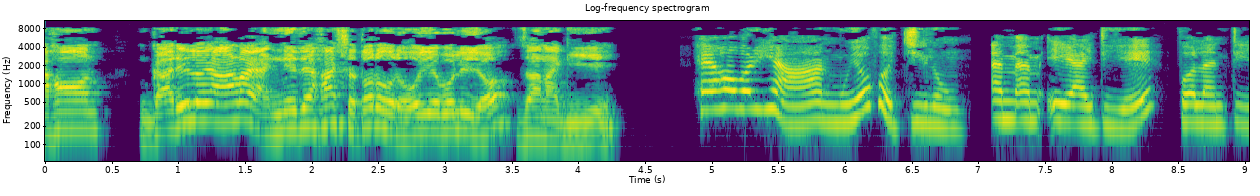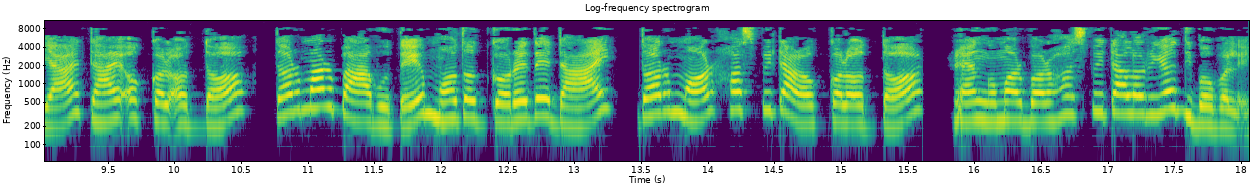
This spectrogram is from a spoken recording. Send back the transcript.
এখন গাড়ি লৈ আড়াই আনিয়ে দে হাস্যতর ওর ওয়ে বলিও জানা গিয়ে। হে খবৰ হিয়ান ময়ো ফজিলোম M M A I D A volunteer দাই অকল অদ্দ ধৰ্মৰ বাবুতে মদত কৰে দে দাই ধৰ্মৰ হস্পিটাল অকল অদ্দ ৰেংগুমৰ বৰ হস্পিটালৰিও দিব বোলে।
